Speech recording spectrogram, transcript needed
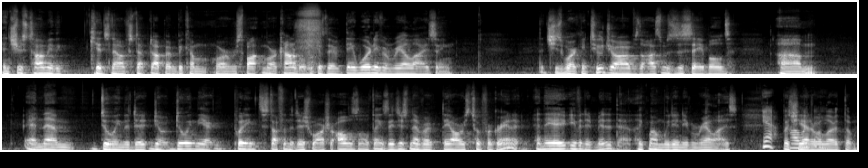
and she was telling me the kids now have stepped up and become more respon more accountable because they they weren't even realizing that she's working two jobs, the husband's disabled, um, and them doing the di- you know doing the putting stuff in the dishwasher, all those little things they just never they always took for granted, and they even admitted that like, mom, we didn't even realize, Yeah. but she had to they? alert them.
